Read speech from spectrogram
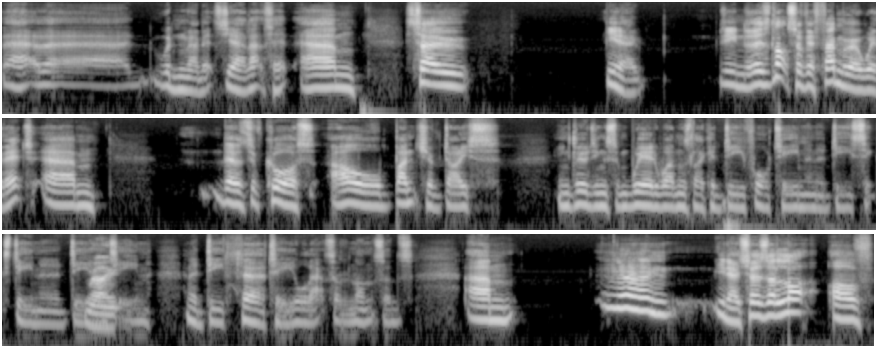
uh, uh, wooden rabbits. Yeah, that's it. Um, so, you know, you know, there's lots of ephemera with it. Um, there's of course a whole bunch of dice, including some weird ones like a D14 and a D16 and a D18 Right. and a D30, all that sort of nonsense. Um, mm, you know, so there's a lot of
